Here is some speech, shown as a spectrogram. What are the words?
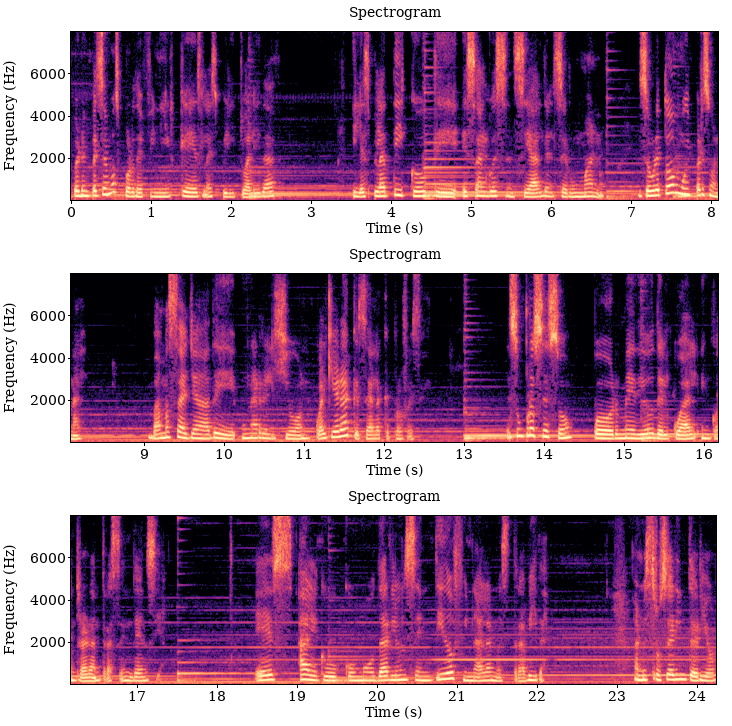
pero empecemos por definir qué es la espiritualidad. Y les platico que es algo esencial del ser humano y sobre todo muy personal. Va más allá de una religión, cualquiera que sea la que profese. Es un proceso por medio del cual encontrarán trascendencia. Es algo como darle un sentido final a nuestra vida, a nuestro ser interior.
